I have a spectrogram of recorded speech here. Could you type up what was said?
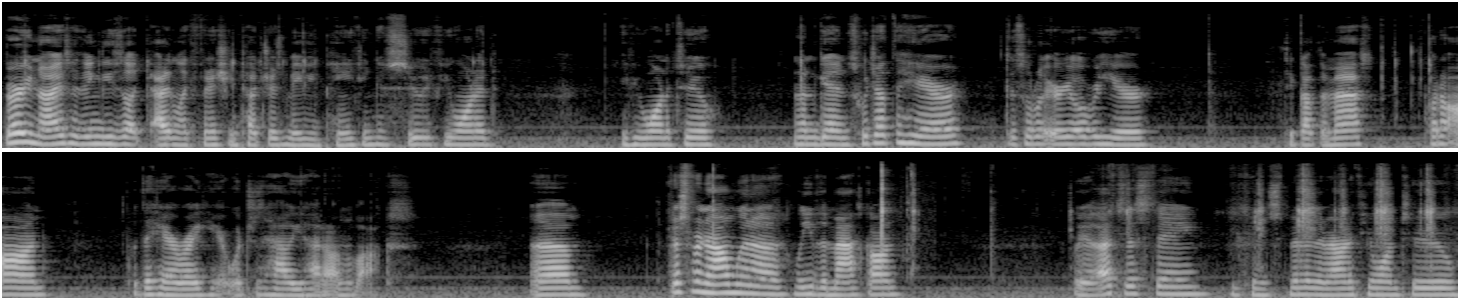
Very nice. I think these like adding like finishing touches, maybe painting his suit if you wanted, if you wanted to. And then again, switch out the hair, this little area over here. Take out the mask, put it on, put the hair right here, which is how you had it on the box. Um, just for now, I'm gonna leave the mask on. But yeah, that's this thing. You can spin it around if you want to.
